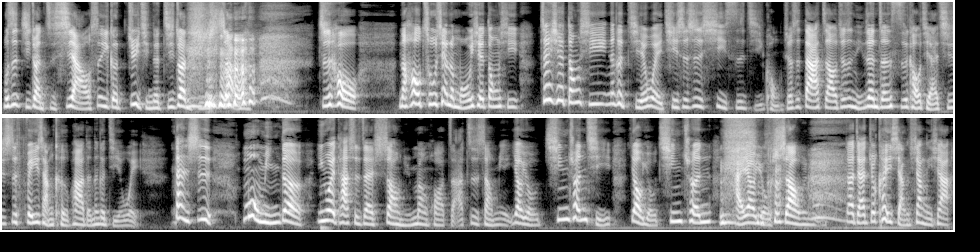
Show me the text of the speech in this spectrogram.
不是急转直下哦，是一个剧情的急转直上 之后。然后出现了某一些东西，这些东西那个结尾其实是细思极恐，就是大家知道，就是你认真思考起来，其实是非常可怕的那个结尾。但是莫名的，因为它是在少女漫画杂志上面，要有青春期，要有青春，还要有 少女，大家就可以想象一下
